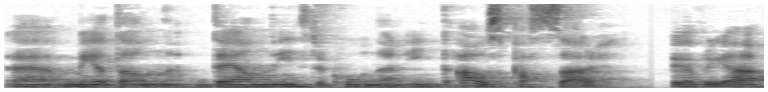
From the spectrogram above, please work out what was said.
Eh, medan den instruktionen inte alls passar övriga.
